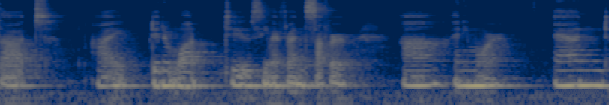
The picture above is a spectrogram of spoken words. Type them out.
that I didn't want to see my friends suffer uh, anymore. And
